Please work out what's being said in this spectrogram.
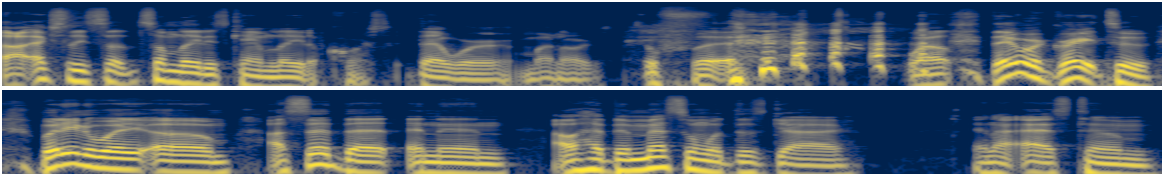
uh, actually, so, some ladies came late, of course, that were minorities, but. well, they were great too. But anyway, um, I said that, and then I had been messing with this guy, and I asked him.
